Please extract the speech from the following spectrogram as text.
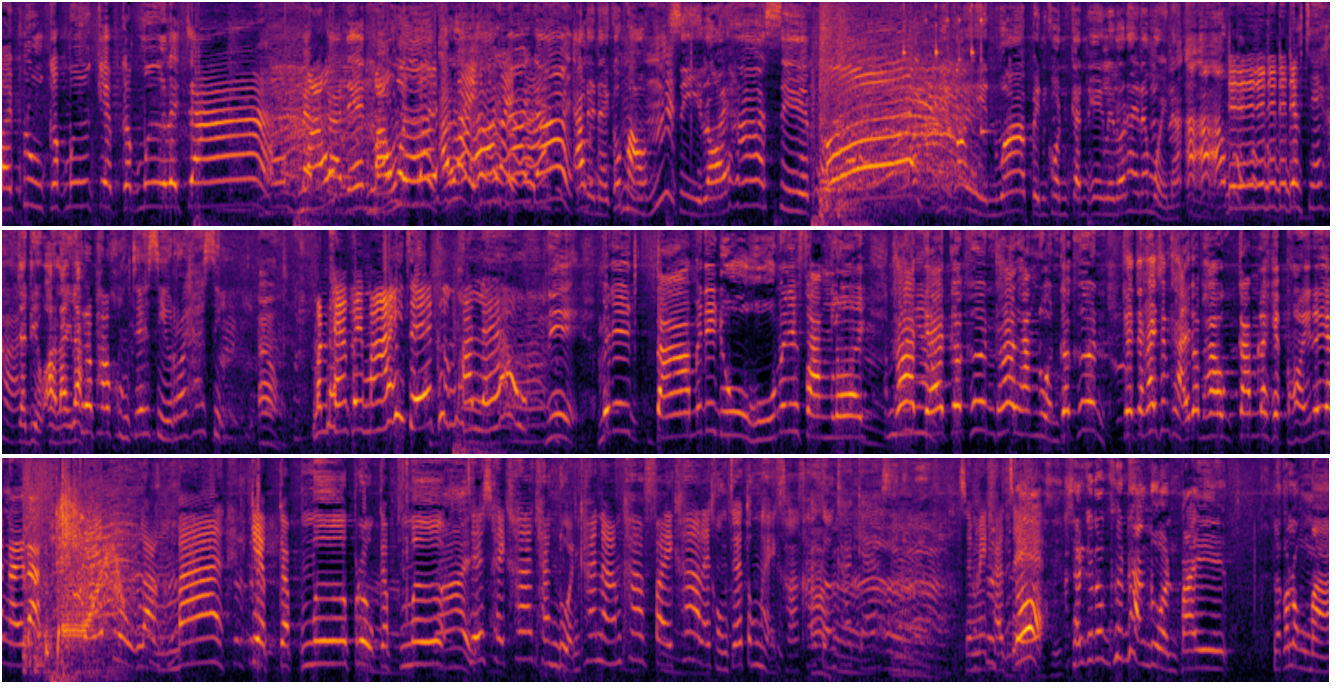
เลยปลูกกับมือเก็บกับมือเลยจ้าเหมาแบบการ์เด้นเหมาเลยอะไรเท่าไหร่ได้เท่าไหร่ได้ได้เอาไหนๆก็เหมา 450นี่ก็เห็นว่าเป็นคนกันเองเลยลดให้นะหมวยนะอะอะเอาเดี๋ยวเดี๋ยวเดี๋ยวเดี๋ยวเจ๊ค่ะจะเดี๋ยวอะไรล่ะกระเพราของเจ๊450อ้าวมันแพงไปไหมเจ๊ครึ่งพันแล้ว นี่ไม่ได้ตาไม่ได้ดูหูไม่ได้ฟังเลยค่าแก๊สก็ขึ้นค่าทางด่วนก็ขึ้น แกจะให้ฉันขายกะเพรากำละเห็บหอยได้ยังไงล่ะเจ๊ปลูกหลังบ้าน เก็บกับมือปลูกกับมือ ใช่ เจ๊ใช้ค่าทางด่วนค่าน้ำค่าไฟค่าอะไรของเจ๊ตรงไหนคะค่าเครื่องค่าแก๊สใช่ไหมคะเจ๊ ก็ฉันก็ต้องขึ้นทางด่วนไป แล้วก็ลงมา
